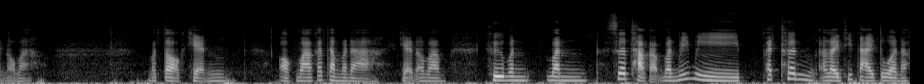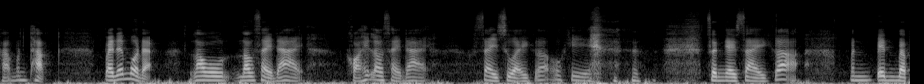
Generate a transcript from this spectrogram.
นออกมา มาต่อแขนออกมาก็ธรรมดา แขนออกมา คือมันมันเสื้อถักอะมันไม่มีแพทเทิร์นอะไรที่ตายตัวนะคะ มันถักไปได้หมดอะเราเราใส่ได้ ขอให้เราใส่ได้ ใส่สวยก็โอเค ส่วนใหญ่ใส่ก็มันเป็นแบบ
